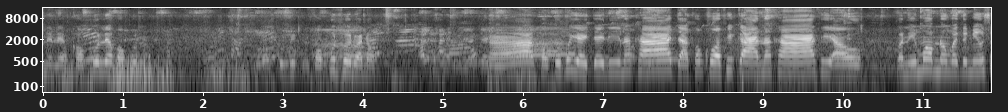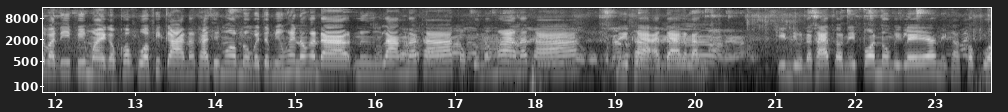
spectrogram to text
นนี้เรียขอบคุณเรียกขอบคุณขอบคุณขอบคุณเพื่อนวันเนาะ ค่ะ ขอบคุณผู้ใหญ่ใจดีนะคะ จากครอบครัวพิการนะคะ ที่เอาวันนี้มอบนมวิตามิวสวัสดีปีใหม่กับครอบครัวพิการนะคะ ที่มอบนมวิตามิวให้น้องอันดาหนึ่งลังนะคะ ขอบคุณมากๆนะคะ นี่ค่ะ อันดากำลัง กินอยู่นะคะ ตอนนี้ป้อนนมอีกแล้วนี่ค่ะ ครอบครัว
